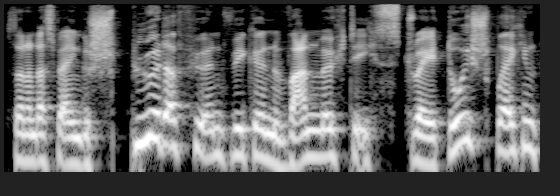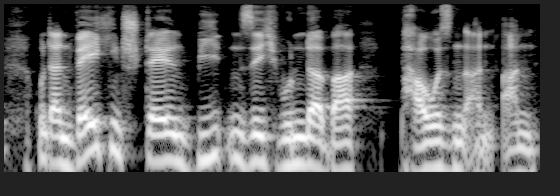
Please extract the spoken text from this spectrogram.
sondern dass wir ein Gespür dafür entwickeln, wann möchte ich straight durchsprechen und an welchen Stellen bieten sich wunderbar Pausen an. an.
